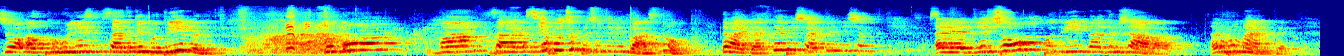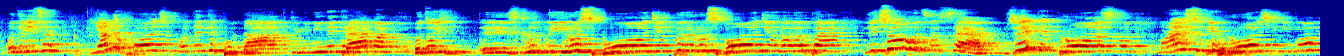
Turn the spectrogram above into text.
що алкоголізм все-таки потрібен. Тому вам зараз я хочу почути від вас. Ну, давайте активніше, активніше. Е, для чого потрібна держава? Аргументи. От дивіться, я не хочу платити податки, мені не треба отой е, складний розподіл, перерозподіл ВВП. Для чого це все? Жити просто, маю собі гроші, нікому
